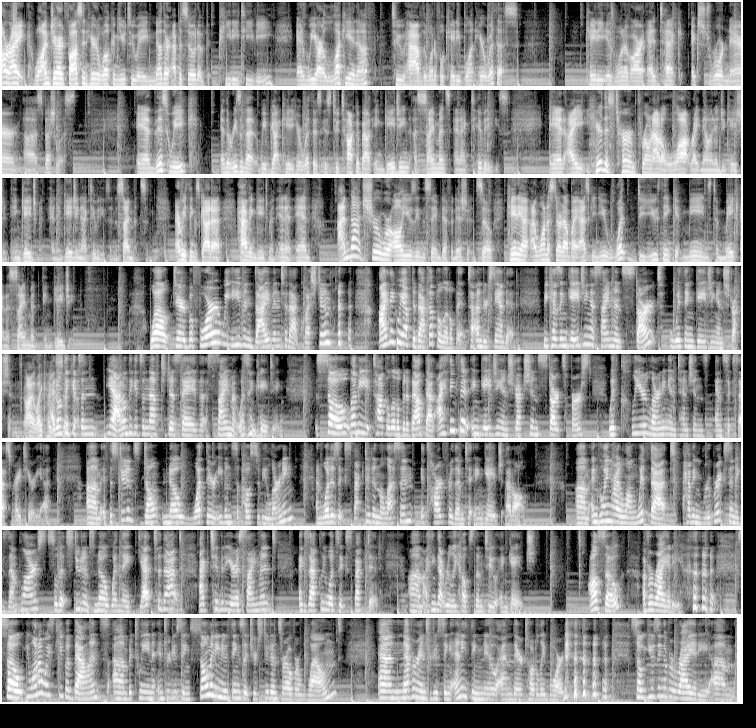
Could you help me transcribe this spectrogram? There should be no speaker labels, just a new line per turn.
All right. Well, I'm Jared Fossen here to welcome you to another episode of PDTV. And we are lucky enough to have the wonderful Katie Blunt here with us. Katie is one of our EdTech extraordinaire uh, specialists. And this week, and the reason that we've got Katie here with us is to talk about engaging assignments and activities. And I hear this term thrown out a lot right now in education engagement and engaging activities and assignments, and everything's got to have engagement in it. And I'm not sure we're all using the same definition. So, Katie, I, I want to start out by asking you what do you think it means to make an assignment engaging?
Well, Jared, before we even dive into that question, I think we have to back up a little bit to understand it because engaging assignments start with engaging instruction.
I like how
I don't think
that.
it's an yeah, I don't think it's enough to just say the assignment was engaging. So, let me talk a little bit about that. I think that engaging instruction starts first with clear learning intentions and success criteria. Um, if the students don't know what they're even supposed to be learning and what is expected in the lesson, it's hard for them to engage at all. Um, and going right along with that, having rubrics and exemplars so that students know when they get to that activity or assignment exactly what's expected. Um, I think that really helps them to engage. Also, a variety. so, you want to always keep a balance um, between introducing so many new things that your students are overwhelmed and never introducing anything new and they're totally bored. so, using a variety um,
